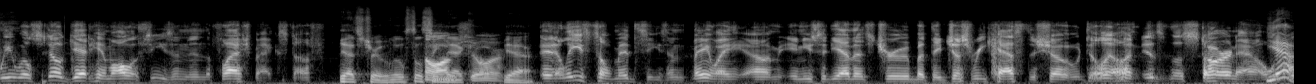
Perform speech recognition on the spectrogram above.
"We will still get him all a season in the flashback stuff, yeah, it's true. We'll still see Oh, I'm sure. Yeah. at least till mid-season." Anyway, um, and you said, "Yeah, that's true," but they just recast the show. Dillahunt is the star now. with Yeah.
